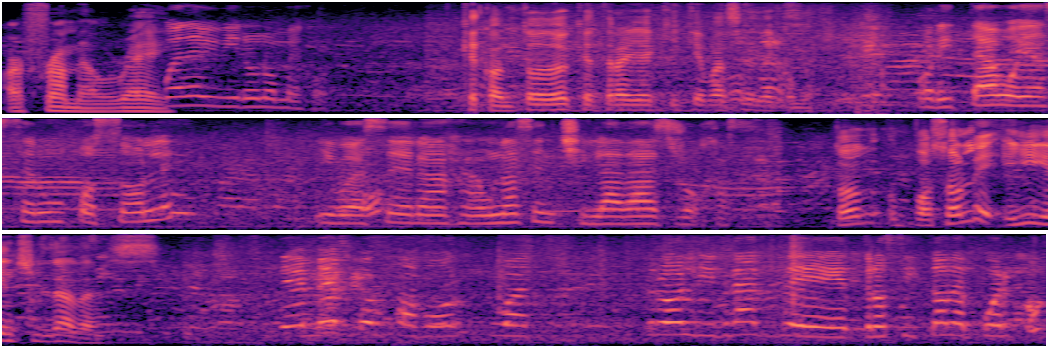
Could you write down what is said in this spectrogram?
are from El Rey. Puede vivir uno mejor. Que con todo que trae aquí, ¿qué va a hacer de comer? Ahorita voy a hacer un pozole y voy a hacer ajá, unas enchiladas rojas. Todo, pozole y enchiladas. Deme por favor cuatro libras de trocito de puerco.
